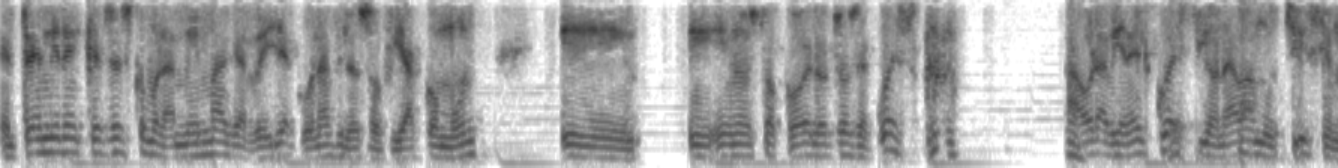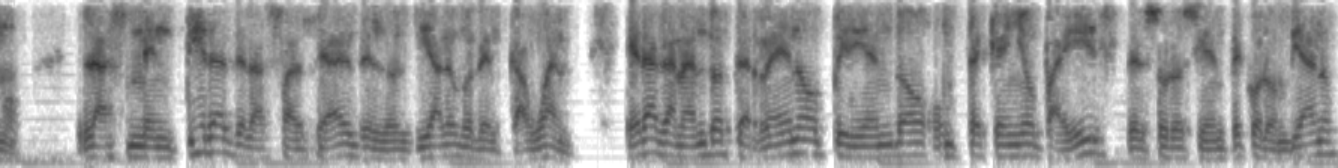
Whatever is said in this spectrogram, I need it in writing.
Entonces miren que eso es como la misma guerrilla con una filosofía común y, y- y nos tocó el otro secuestro. Ahora bien, él cuestionaba muchísimo las mentiras de las falsedades de los diálogos del Caguán. Era ganando terreno, pidiendo un pequeño país del suroccidente colombiano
